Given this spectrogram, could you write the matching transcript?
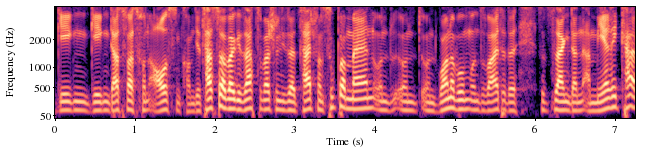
gegen, gegen das, was von außen kommt. Jetzt hast du aber gesagt, zum Beispiel in dieser Zeit von Superman und, und, und Wonder Woman und so weiter, da, sozusagen dann Amerika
